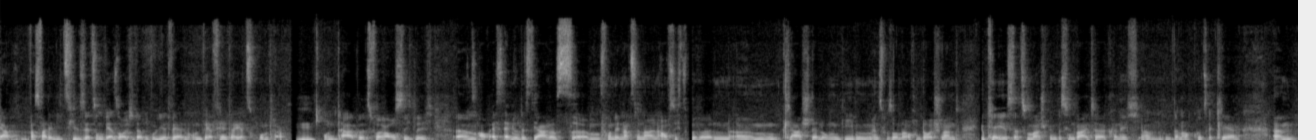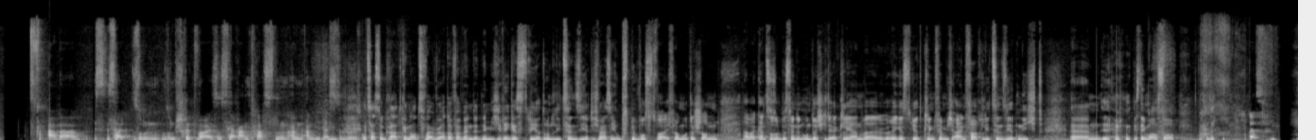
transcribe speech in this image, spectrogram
ja, was war denn die Zielsetzung, wer sollte da reguliert werden und wer fällt da jetzt runter? Mhm. Und da wird es voraussichtlich ähm, auch erst Ende des Jahres ähm, von den nationalen Aufsichtsbehörden ähm, Klarstellungen geben, insbesondere auch in Deutschland. UK ist da zum Beispiel ein bisschen weiter, kann ich ähm, dann auch kurz erklären. Aber es ist halt so ein, so ein schrittweises Herantasten an, an die beste mhm. Lösung. Jetzt hast du gerade genau zwei Wörter verwendet, nämlich registriert und lizenziert. Ich weiß nicht, ob es bewusst war, ich vermute schon. Aber kannst du so ein bisschen den Unterschied erklären? Weil registriert klingt für mich einfach, lizenziert nicht. Ähm, ist dem auch so? Das,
